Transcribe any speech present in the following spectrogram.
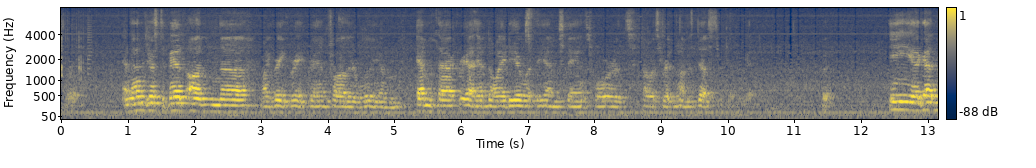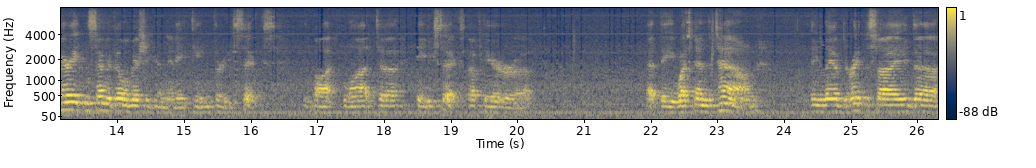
So, and then just a bit on uh, my great great grandfather William M. Thackeray. I have no idea what the M stands for. It's how it's written on his death certificate. But he uh, got married in Centerville, Michigan in 1836. He bought lot uh, 86 up here uh, at the west end of town. He lived right beside uh,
